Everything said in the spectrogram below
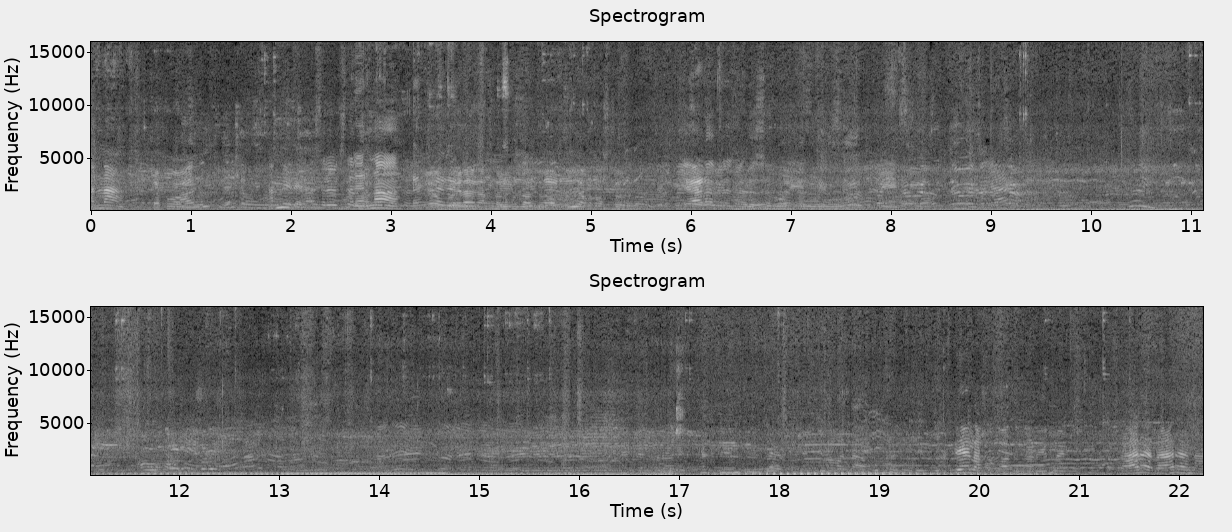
అన్న పిలు అన్న అన్నాడా ధర్నా రారా రారా నా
